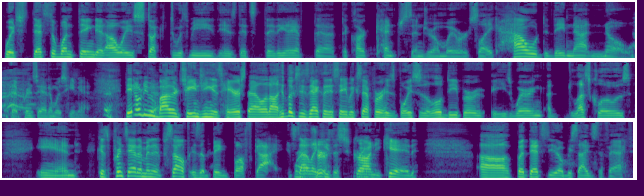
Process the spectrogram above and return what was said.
Which that's the one thing that always stuck with me is that's they get the, the Clark Kent syndrome where it's like, how did they not know that Prince Adam was He Man? They don't even yeah. bother changing his hairstyle at all. He looks exactly the same except for his voice is a little deeper. He's wearing a, less clothes, and because Prince Adam in himself is a big buff guy. It's right, not like sure. he's a scrawny right. kid. Uh, but that's you know besides the fact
